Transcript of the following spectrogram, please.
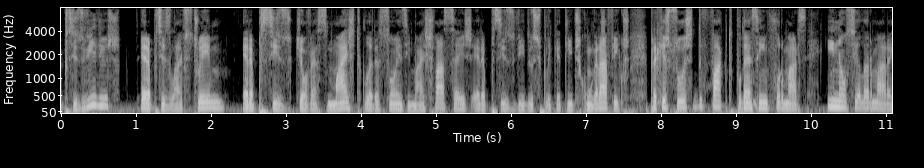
preciso vídeos, era preciso live stream, era preciso que houvesse mais declarações e mais fáceis, era preciso vídeos explicativos com gráficos para que as pessoas de facto pudessem informar-se e não se alarmarem.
